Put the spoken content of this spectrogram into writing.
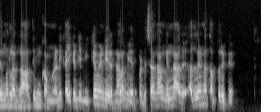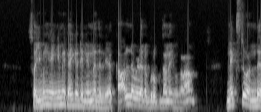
திமிரில் இருந்த அதிமுக முன்னாடி கை கட்டி நிக்க வேண்டிய நிலைமை ஏற்பட்டுச்சு. அதனால நின்னாரு. அதுல என்ன தப்பு இருக்கு? ஸோ இவங்க எங்கேயுமே கை கட்டி நின்னது இல்லையா? காலில் விழுற குரூப் தானே இவங்களாம். நெக்ஸ்ட் வந்து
